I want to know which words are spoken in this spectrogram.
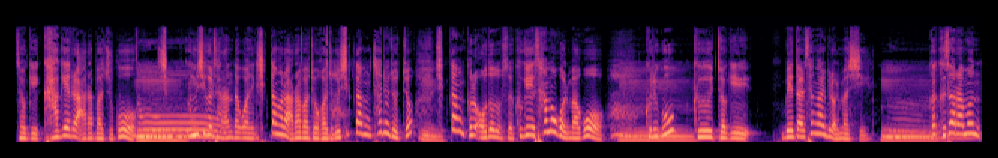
저기 가게를 알아봐주고 음. 식- 음식을 잘한다고 하니까 식당을 알아봐줘가지고 식당 차려줬죠. 음. 식당 그걸 얻어줬어요. 그게 3억 얼마고 음. 그리고 그 저기 매달 생활비 얼마씩. 음. 그러니까 그 사람은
